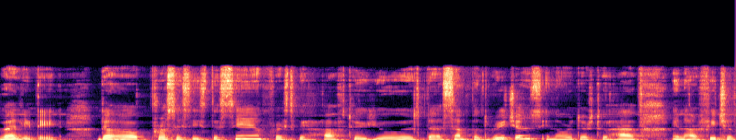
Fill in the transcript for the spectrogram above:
validate. The process is the same. First, we have to use the sampled regions in order to have in our feature,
